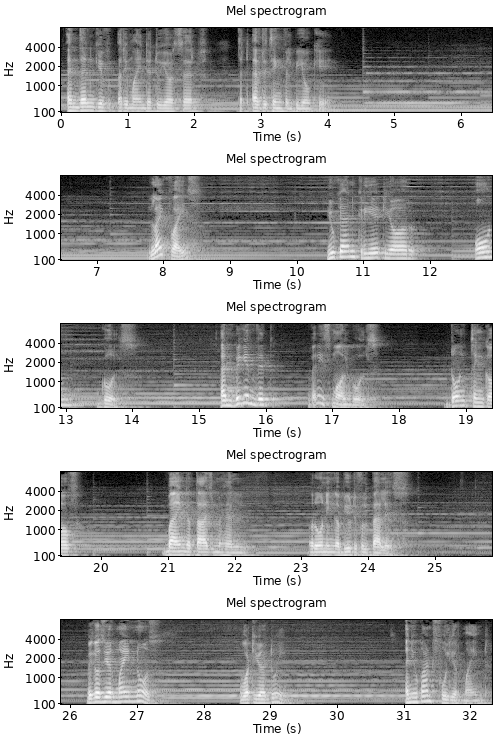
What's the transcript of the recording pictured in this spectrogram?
And then give a reminder to yourself that everything will be okay. Likewise, you can create your own goals and begin with very small goals. Don't think of buying a Taj Mahal or owning a beautiful palace because your mind knows what you are doing and you can't fool your mind.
